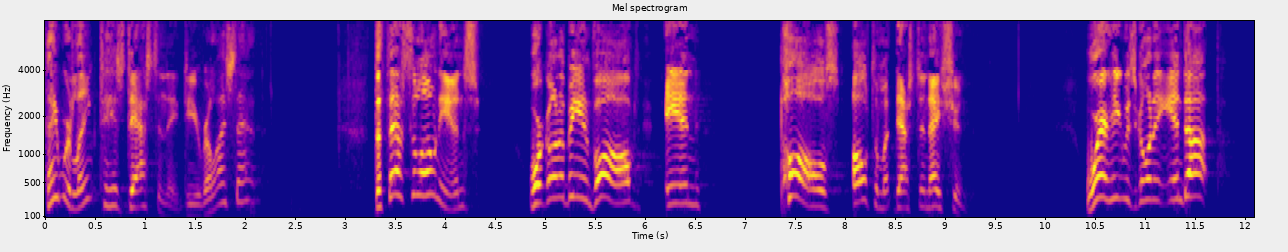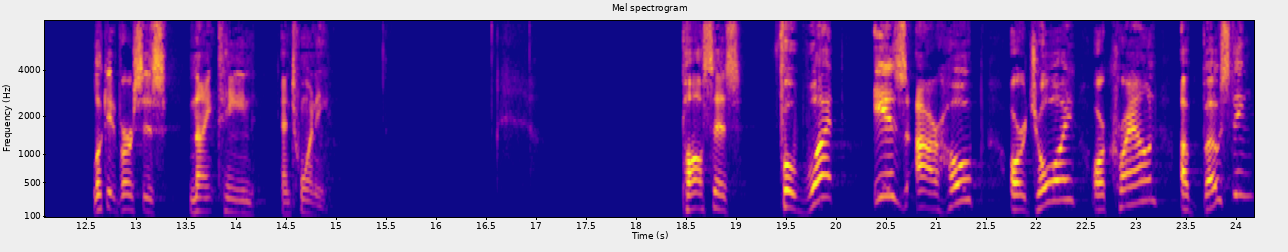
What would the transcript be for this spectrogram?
They were linked to his destiny. Do you realize that? The Thessalonians were going to be involved in Paul's ultimate destination, where he was going to end up. Look at verses 19 and 20. Paul says, For what is our hope or joy or crown of boasting?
